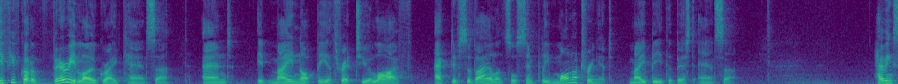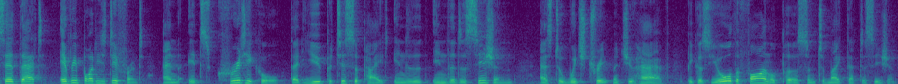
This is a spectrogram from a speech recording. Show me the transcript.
If you've got a very low grade cancer and it may not be a threat to your life, active surveillance or simply monitoring it may be the best answer. Having said that, everybody's different and it's critical that you participate in the, in the decision as to which treatment you have because you're the final person to make that decision.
